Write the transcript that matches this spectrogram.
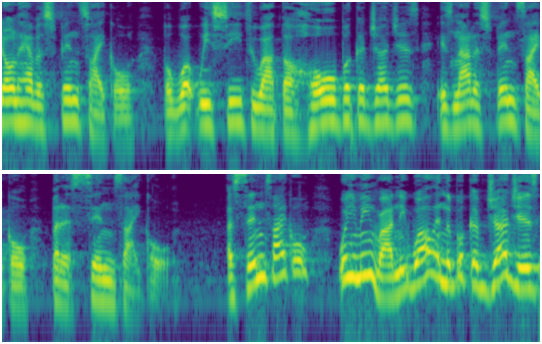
don't have a spin cycle, but what we see throughout the whole book of Judges is not a spin cycle, but a sin cycle. A sin cycle? What do you mean, Rodney? Well, in the book of Judges,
